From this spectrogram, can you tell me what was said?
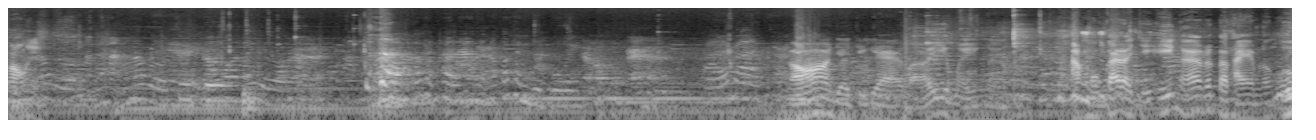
ngon vậy Nó vừa mặn mặn nó vừa chua chua nó vừa không có thêm khoai lang thì nó có thêm bùi bùi Phải rồi đó giờ chị gà bởi vô miệng nè. Ập một cái là chị yến hả? Rất là thèm luôn. Ừ.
